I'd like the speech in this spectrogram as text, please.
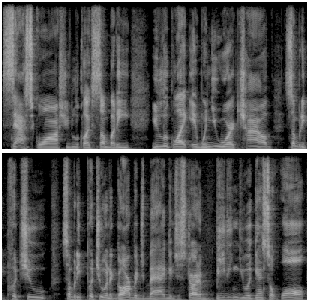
Sasquatch. You look like somebody. You look like it, when you were a child, somebody put you, somebody put you in a garbage bag and just started beating you against a wall,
